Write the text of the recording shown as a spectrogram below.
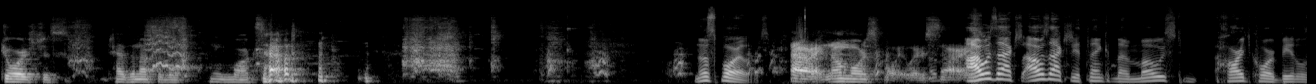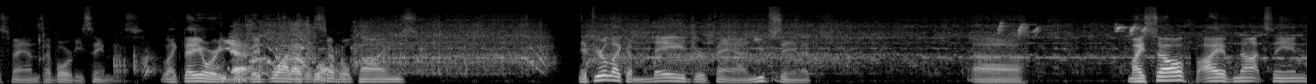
George just has enough of it and walks out. no spoilers. All right, no more spoilers. Uh, sorry. I was actually I was actually thinking the most hardcore Beatles fans have already seen this. Like they already Yeah, they've watched it several times. If you're like a major fan, you've seen it. Uh, myself, I have not seen.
